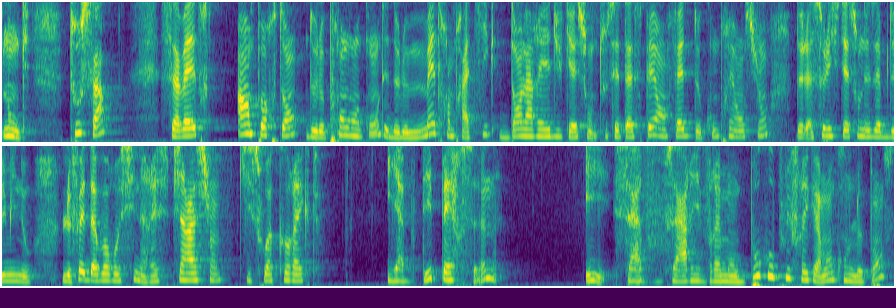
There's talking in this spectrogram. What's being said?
Donc, tout ça, ça va être important de le prendre en compte et de le mettre en pratique dans la rééducation. Tout cet aspect en fait de compréhension de la sollicitation des abdominaux, le fait d'avoir aussi une respiration qui soit correcte. Il y a des personnes et ça, ça arrive vraiment beaucoup plus fréquemment qu'on ne le pense,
